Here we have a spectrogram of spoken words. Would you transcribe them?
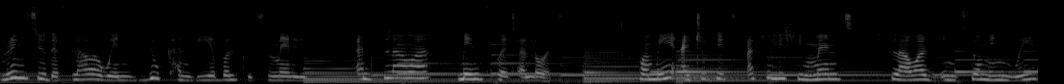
brings you the flower when you can be able to smell it. And flower means quite a lot. For me i took it actually she meant flowers in so many ways.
